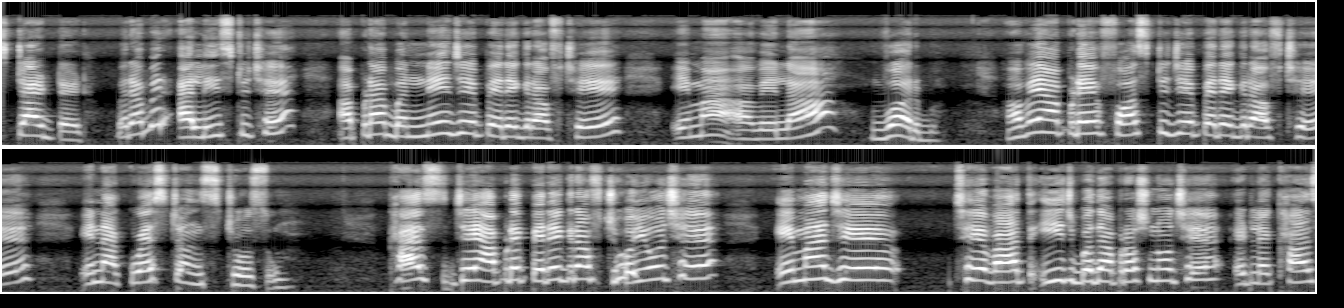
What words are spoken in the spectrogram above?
started. બરાબર? આ લિસ્ટ છે. આપણા બંને જે પેરેગ્રાફ છે, એમાં આવેલા વર્બ. હવે આપણે ફર્સ્ટ જે પેરેગ્રાફ છે, એના ક્વેશ્ચન્સ જોશું. ખાસ જે આપણે પેરેગ્રાફ જોયો છે, એમાં જે છે વાત એ જ બધા પ્રશ્નો છે. એટલે ખાસ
